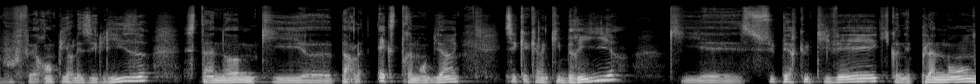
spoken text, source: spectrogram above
vous fait remplir les églises. C'est un homme qui euh, parle extrêmement bien. C'est quelqu'un qui brille, qui est super cultivé, qui connaît plein de monde,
